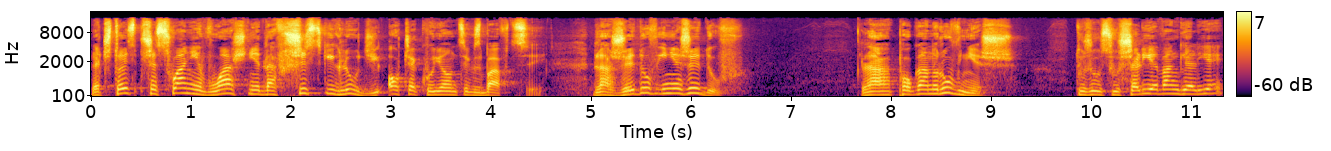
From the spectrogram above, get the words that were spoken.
Lecz to jest przesłanie właśnie dla wszystkich ludzi oczekujących zbawcy. Dla Żydów i nieżydów. Dla pogan również, którzy usłyszeli Ewangelię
